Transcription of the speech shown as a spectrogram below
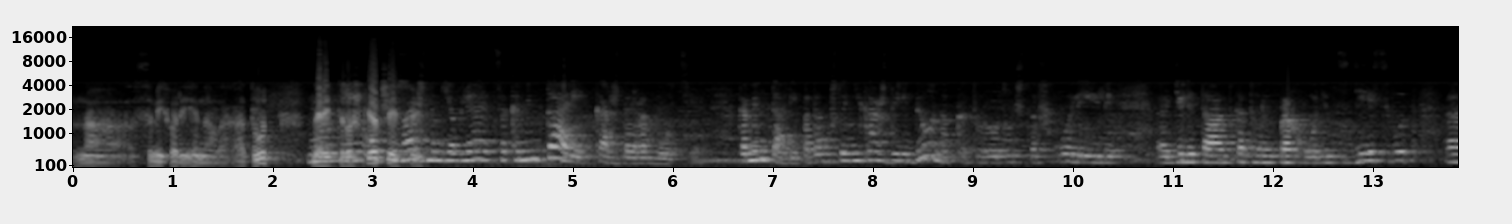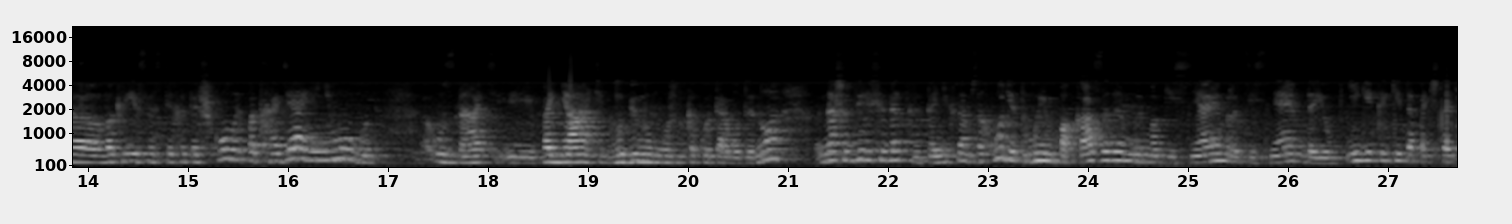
на самих оригіналах. А тут Ну, навіть и трошки очень описують. важным является комментарий к каждой работе. Комментарий, потому что не каждый ребенок, который вот учится в школе или э, дилетант, который проходит здесь вот э, в окрестностях этой школы, подходя, они не могут э, узнать и понять глубину, может, какой-то работы. Но наши двери всегда открыты. Они к нам заходят, мы им показываем, мы им объясняем, разъясняем, даем книги какие-то почитать.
